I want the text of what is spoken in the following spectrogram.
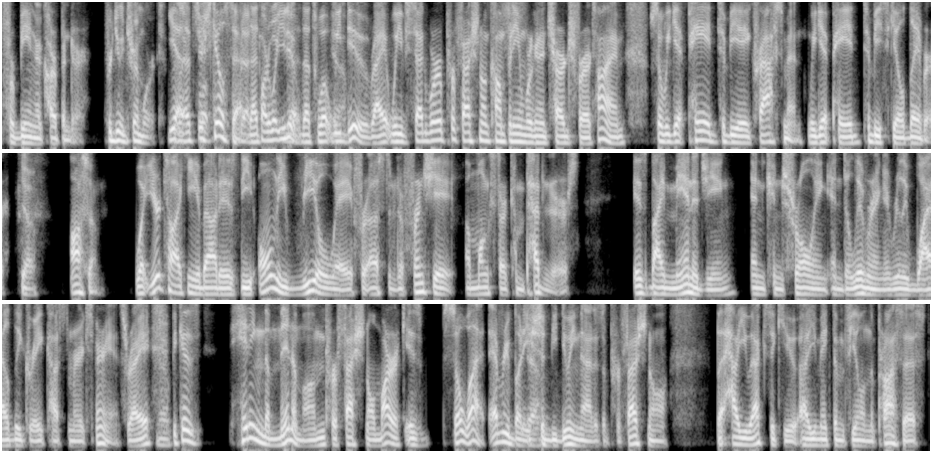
for being a carpenter. For doing trim work. Yeah, Like, that's your well, skill set. that's part of what you do. th- That's what we do, right? We've said we're a professional company and we're going to charge for our time. So we get paid to be a craftsman. We get paid to be skilled labor. Yeah. Awesome. What you're talking about is the only real way for us to differentiate amongst our competitors is by managing and controlling and delivering a really wildly great customer experience, right? Yeah. Because hitting the minimum professional mark is so what? Everybody Yeah. should be doing that as a professional. But how you execute, how you make them feel in the process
